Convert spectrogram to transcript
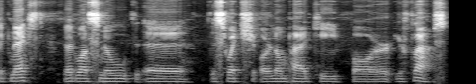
Click next. Now it wants to know uh, the switch or numpad key for your flaps.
